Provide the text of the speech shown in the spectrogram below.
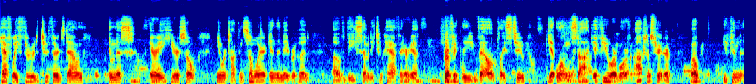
halfway through to two-thirds down in this area here. So, you know, we're talking somewhere in the neighborhood of the 72 half area. Perfectly valid place to get long stock. If you are more of an options trader, well, you can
